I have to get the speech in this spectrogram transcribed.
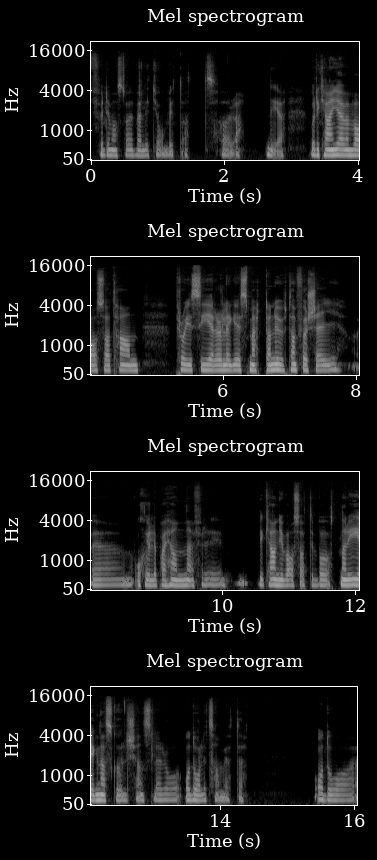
För det måste vara väldigt jobbigt att höra det. Och det kan ju även vara så att han projicerar och lägger smärtan utanför sig eh, och skyller på henne. För det, det, kan ju vara så att det bottnar i egna skuldkänslor och, och, dåligt samvete. Och då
